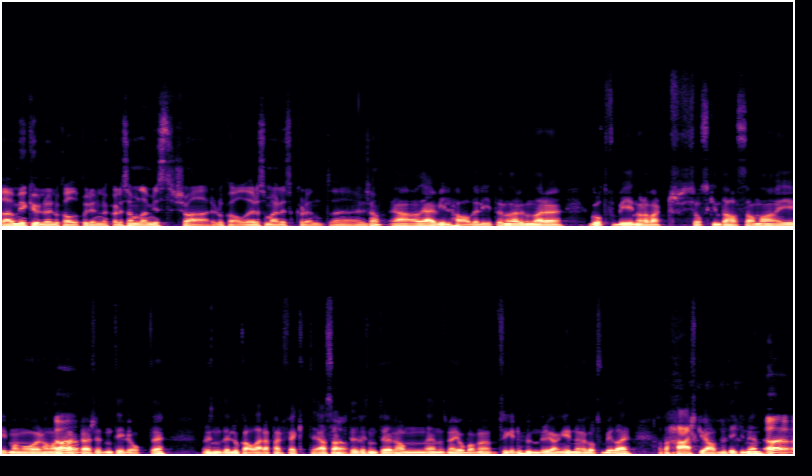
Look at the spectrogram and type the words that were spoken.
Det er jo mye kule lokaler på Grünerløkka, liksom, men det er mye svære lokaler som er litt klønete, liksom. Ja, og jeg vil ha det lite, men det er liksom der, gått forbi når det har vært kiosken til Hassan da, i mange år. Han har jo Ja, vært der siden tidlig 80. Og liksom Det lokalet her er perfekt. Jeg har sagt Ja. det liksom til han ene som jeg jobba med sikkert 100 ganger når vi har gått forbi der, at her skulle jeg hatt butikken min. Ja, ja.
